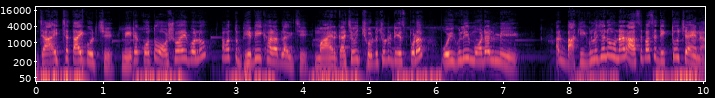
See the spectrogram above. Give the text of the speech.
যা ইচ্ছা তাই করছে। মেয়েটা কত অসহায় বলো? আমার তো ভেবেই খারাপ লাগছে। মায়ের কাছে ওই ছোট ছোট ড্রেস পরা ওইগুলোই মডার্ন মেয়ে। আর বাকিগুলো যেন ওনার আশেপাশে দেখতেও চায় না।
